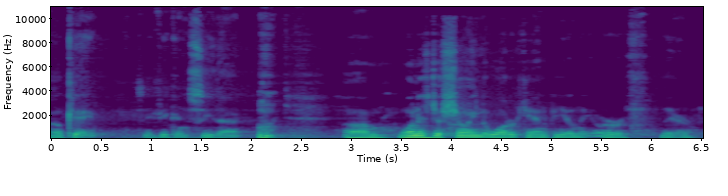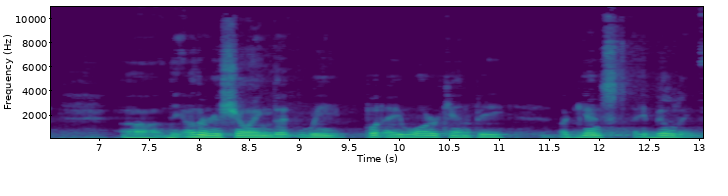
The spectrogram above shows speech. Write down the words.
Okay, see if you can see that. Um, one is just showing the water canopy on the earth there. Uh, the other is showing that we put a water canopy against a building.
